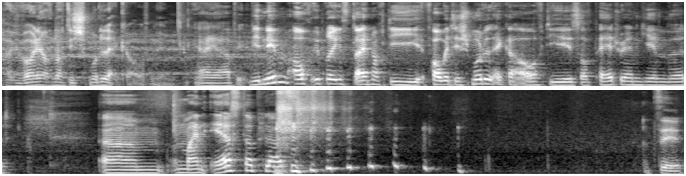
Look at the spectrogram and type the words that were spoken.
Aber wir wollen ja auch noch die Schmuddelecke aufnehmen. Ja, ja. Wir nehmen auch übrigens gleich noch die VBT Schmuddelecke auf, die es auf Patreon geben wird. Ähm, und mein erster Platz. Erzähl.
